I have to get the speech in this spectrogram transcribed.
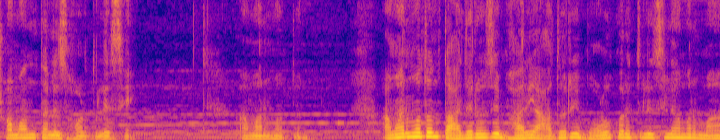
সমান তালে ঝড় তুলেছে। আমার মতন আমার মতন তাদেরও যে ভারী আদরে বড় করে তুলেছিল আমার মা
